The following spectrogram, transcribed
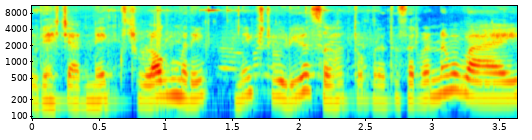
उद्याच्या नेक्स्ट व्लॉगमध्ये नेक्स्ट व्हिडिओसह तोपर्यंत सर्वांना बाय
